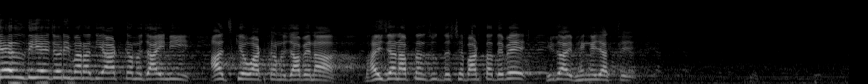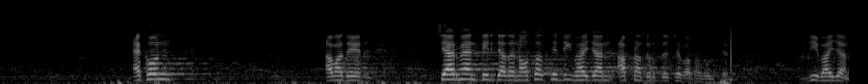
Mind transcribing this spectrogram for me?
জেল দিয়ে জরিমানা দিয়ে আটকানো যায়নি, আজকেও আটকানো যাবে না। ভাইজান, আপনার উদ্দেশ্যে বার্তা দেবে, হৃদয় ভেঙে যাচ্ছে। এখন আমাদের চেয়ারম্যান পীরজাদা নসাদ সিদ্দিক ভাইজান আপনাদের উদ্দেশ্যে কথা বলছেন। জি ভাইজান।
